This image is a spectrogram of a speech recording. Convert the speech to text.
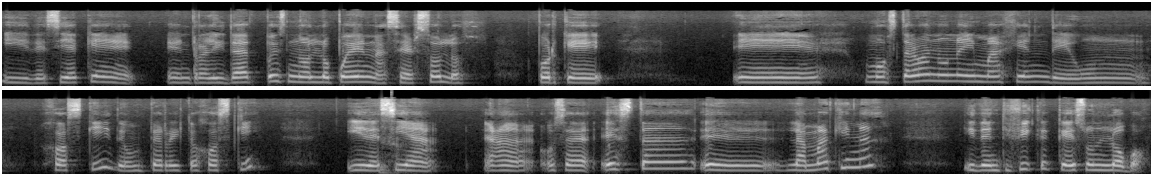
y decía que en realidad pues no lo pueden hacer solos, porque eh, mostraban una imagen de un husky, de un perrito husky, y decía, ah, o sea, esta, eh, la máquina identifica que es un lobo,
